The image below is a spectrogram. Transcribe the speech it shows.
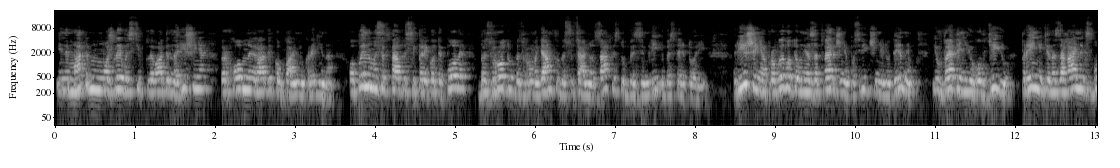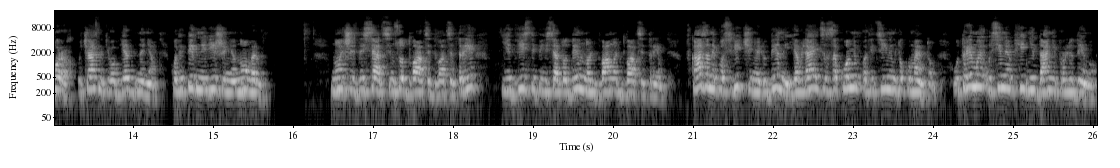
і не матимемо можливості впливати на рішення Верховної Ради компанії Україна. Опинимося в статусі перекоти поле без роду, без громадянства, без соціального захисту, без землі і без території. Рішення про виготовлення затвердження посвідчення людини і введення його в дію прийняті на загальних зборах учасників об'єднання колективне рішення номер 060 720 23 і 251 02 023. Вказане посвідчення людини являється законним офіційним документом, утримує усі необхідні дані про людину,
